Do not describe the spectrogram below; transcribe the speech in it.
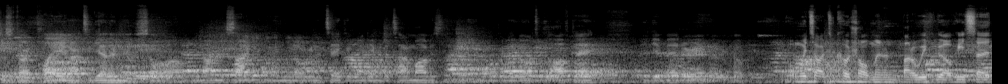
just our play and our togetherness. So, uh, you know, I'm excited, and you know, we're gonna take it one game at a time, obviously. You know, we're gonna go into the off day and get better and uh, recover. When we talked to Coach Holtmann about a week ago, he said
